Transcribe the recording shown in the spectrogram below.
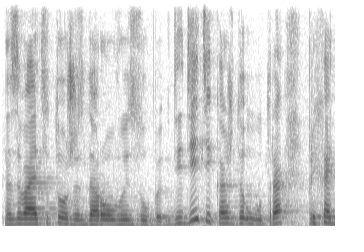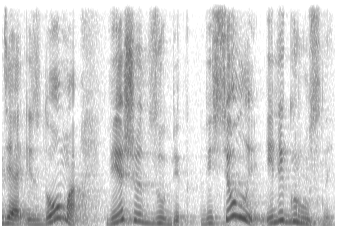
называется тоже «Здоровые зубы», где дети каждое утро, приходя из дома, вешают зубик, веселый или грустный.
